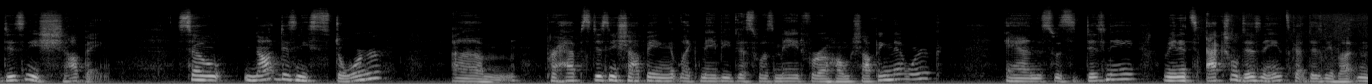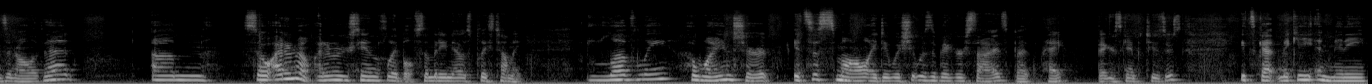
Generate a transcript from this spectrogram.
Disney shopping. So, not Disney store. um, perhaps Disney shopping, like maybe this was made for a home shopping network and this was Disney. I mean, it's actual Disney. It's got Disney buttons and all of that. Um, so I don't know. I don't understand this label. If somebody knows, please tell me. Lovely Hawaiian shirt. It's a small. I do wish it was a bigger size, but hey, beggars can't be choosers. It's got Mickey and Minnie,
